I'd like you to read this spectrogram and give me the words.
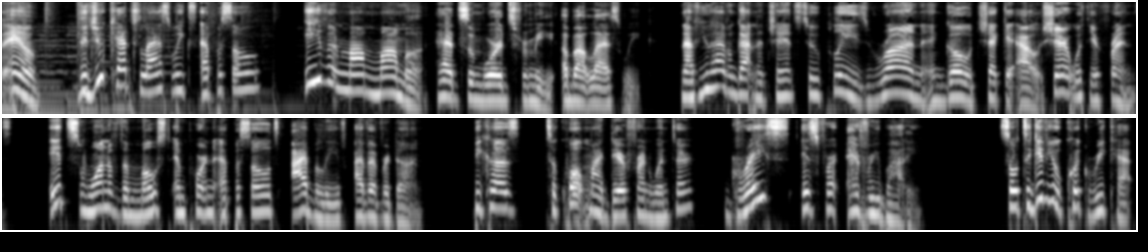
Fam, did you catch last week's episode? Even my mama had some words for me about last week. Now, if you haven't gotten a chance to, please run and go check it out. Share it with your friends. It's one of the most important episodes I believe I've ever done. Because, to quote my dear friend Winter, grace is for everybody. So, to give you a quick recap,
